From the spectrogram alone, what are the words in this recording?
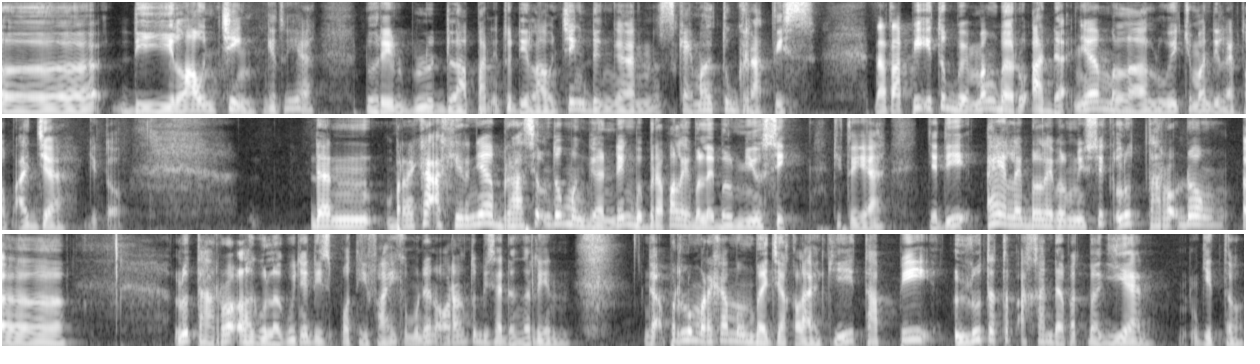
uh, di launching gitu ya. 2008 itu di launching dengan skema itu gratis. Nah, tapi itu memang baru adanya melalui cuman di laptop aja gitu. Dan mereka akhirnya berhasil untuk menggandeng beberapa label-label musik gitu ya. Jadi, eh label-label musik lu taruh dong uh, lu taruh lagu-lagunya di Spotify kemudian orang tuh bisa dengerin nggak perlu mereka membajak lagi tapi lu tetap akan dapat bagian gitu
